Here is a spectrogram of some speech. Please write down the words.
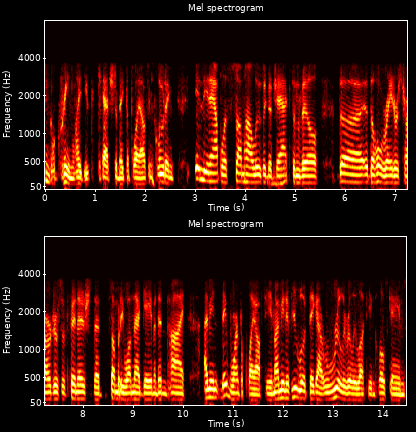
single green light you could catch to make the playoffs, including Indianapolis somehow losing to Jacksonville. The the whole Raiders Chargers have finished that somebody won that game and didn't tie. I mean, they weren't a playoff team. I mean, if you look, they got really really lucky in close games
